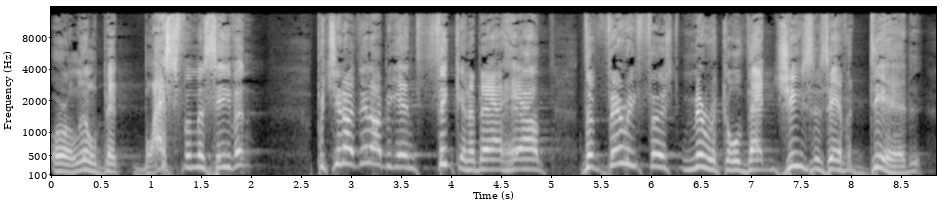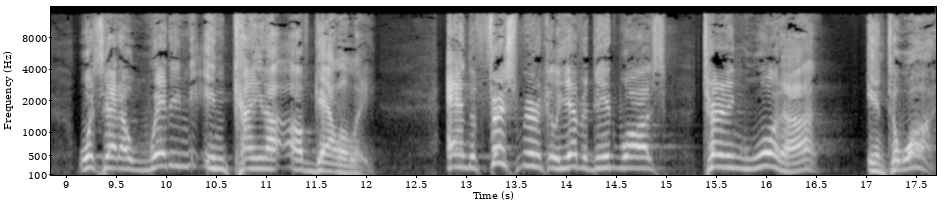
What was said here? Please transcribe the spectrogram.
or a little bit blasphemous even. But you know, then I began thinking about how the very first miracle that Jesus ever did was at a wedding in Cana of Galilee. And the first miracle he ever did was turning water into wine.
